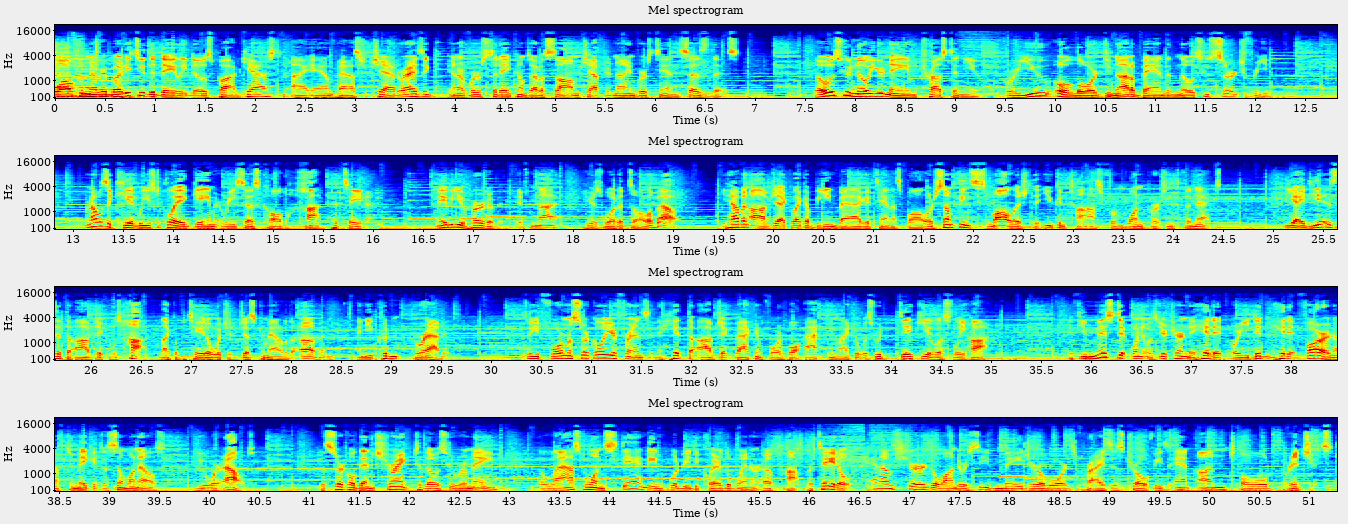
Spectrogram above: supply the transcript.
welcome everybody to the Daily Dose Podcast. I am Pastor Chad Rizik, and our verse today comes out of Psalm chapter 9, verse 10. Says this Those who know your name trust in you, for you, O Lord, do not abandon those who search for you. When I was a kid, we used to play a game at recess called Hot Potato. Maybe you've heard of it. If not, here's what it's all about. You have an object like a beanbag, a tennis ball, or something smallish that you can toss from one person to the next. The idea is that the object was hot, like a potato which had just come out of the oven, and you couldn't grab it. So you'd form a circle of your friends and hit the object back and forth while acting like it was ridiculously hot. If you missed it when it was your turn to hit it, or you didn't hit it far enough to make it to someone else, you were out. The circle then shrank to those who remained. The last one standing would be declared the winner of Hot Potato, and I'm sure go on to receive major awards, prizes, trophies, and untold riches.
